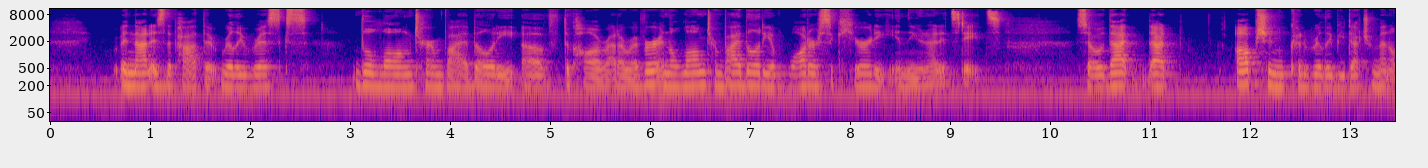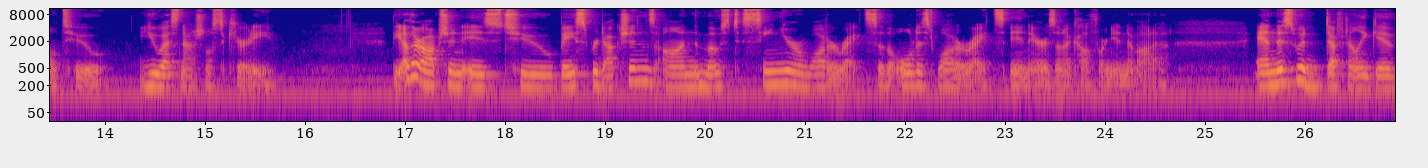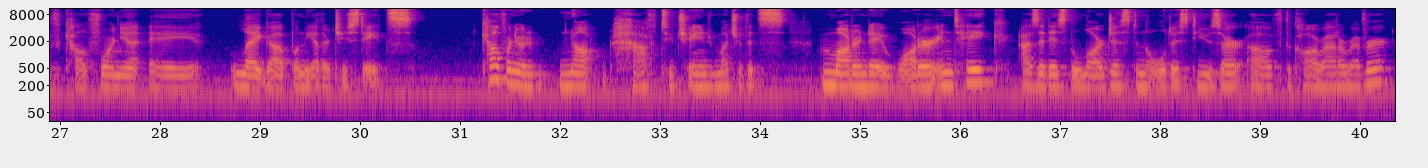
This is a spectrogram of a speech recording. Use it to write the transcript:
and that is the path that really risks the long term viability of the Colorado River and the long term viability of water security in the United States. So that that option could really be detrimental to US national security. The other option is to base reductions on the most senior water rights, so the oldest water rights in Arizona, California, and Nevada. And this would definitely give California a leg up on the other two states. California would not have to change much of its modern day water intake, as it is the largest and the oldest user of the Colorado River.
